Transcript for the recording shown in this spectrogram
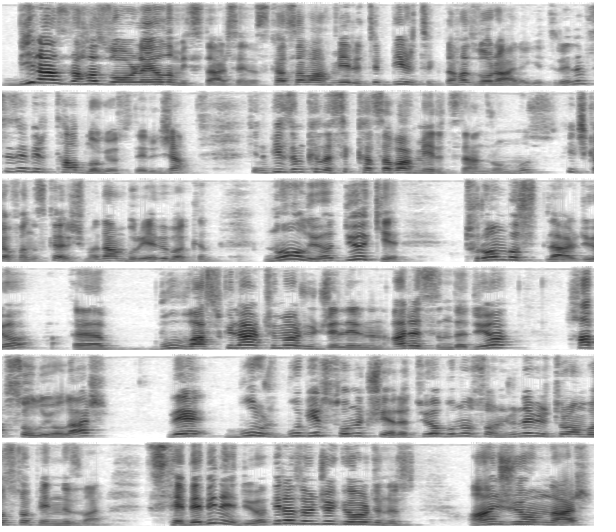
Biraz daha zorlayalım isterseniz. Kasabah meriti bir tık daha zor hale getirelim. Size bir tablo göstereceğim. Şimdi bizim klasik kasabah merit sendromumuz. Hiç kafanız karışmadan buraya bir bakın. Ne oluyor? Diyor ki trombositler diyor e, bu vasküler tümör hücrelerinin arasında diyor hapsoluyorlar ve bu, bu bir sonuç yaratıyor. Bunun sonucunda bir trombostopeniniz var. Sebebi ne diyor? Biraz önce gördünüz. Anjiyomlar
